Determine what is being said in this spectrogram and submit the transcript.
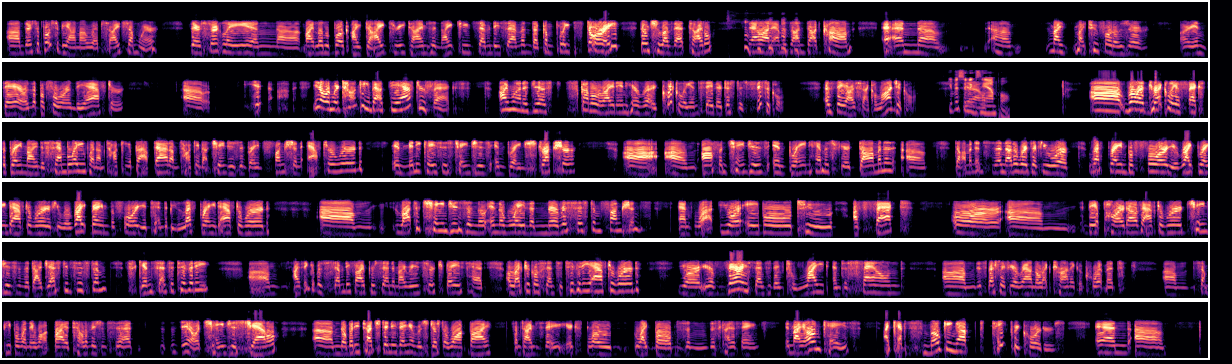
Um, they're supposed to be on my website somewhere. There's certainly in uh, my little book, I Died Three Times in 1977, the complete story. Don't you love that title? now on Amazon.com. And um, um, my my two photos are are in there, the before and the after. Uh, you know, when we're talking about the after effects, I want to just scuttle right in here very quickly and say they're just as physical as they are psychological. Give us an example. Uh, well, it directly affects the brain mind assembly. When I'm talking about that, I'm talking about changes in brain function afterward. In many cases, changes in brain structure. Uh, um, often changes in brain hemisphere dominant uh, dominance. In other words, if you were left brain before, you're right brained afterward. If you were right brained before, you tend to be left brained afterward. Um, lots of changes in the in the way the nervous system functions and what you're able to affect or um, be a part of afterward, changes in the digestive system, skin sensitivity. Um, I think it was 75% of my research base had electrical sensitivity afterward. You're you're very sensitive to light and to sound, um, especially if you're around electronic equipment. Um, some people, when they walk by a television set, you know, it changes channel. Um, nobody touched anything. It was just a walk by. Sometimes they explode light bulbs and this kind of thing. In my own case, I kept smoking up tape recorders and, uh,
